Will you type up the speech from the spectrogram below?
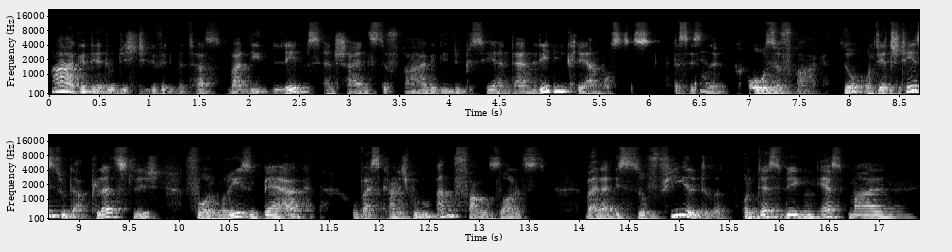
Frage, der du dich gewidmet hast, war die lebensentscheidendste Frage, die du bisher in deinem Leben klären musstest. Das ist Ja. eine große Frage. So, und jetzt stehst du da plötzlich vor einem Riesenberg und weißt gar nicht, wo du anfangen sollst, weil da ist so viel drin. Und deswegen erstmal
